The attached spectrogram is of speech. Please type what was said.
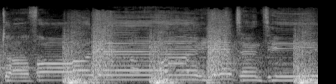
ut av farlig. Gitt en time,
